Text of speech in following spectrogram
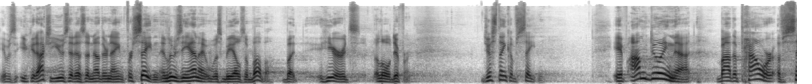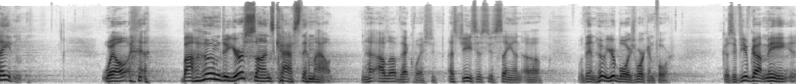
It was, you could actually use it as another name for Satan. In Louisiana, it was Beelzebub, but here it's a little different. Just think of Satan. If I'm doing that by the power of Satan, well, by whom do your sons cast them out? I love that question. That's Jesus just saying, uh, well, then who are your boys working for? Because if you've got me,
